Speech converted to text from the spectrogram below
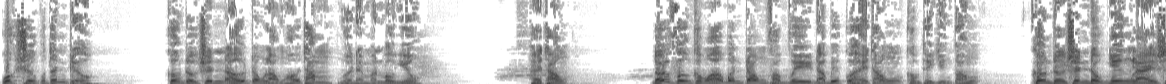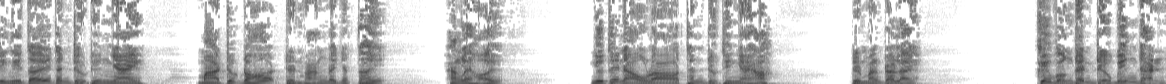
Quốc sư của Thánh Triều, Khương Trường Sinh ở trong lòng hỏi thăm người này mạnh bao nhiêu. Hệ thống, đối phương không ở bên trong phạm vi đã biết của hệ thống không thể diễn toán. Khương Trường Sinh đột nhiên lại suy nghĩ tới Thánh Triều Thiên Nhai, mà trước đó trên mạng đã nhắc tới. Hắn lại hỏi, như thế nào là Thánh Triều Thiên Nhai hả? Trên mạng trả lời, khí vận Thánh Triều biến thành,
